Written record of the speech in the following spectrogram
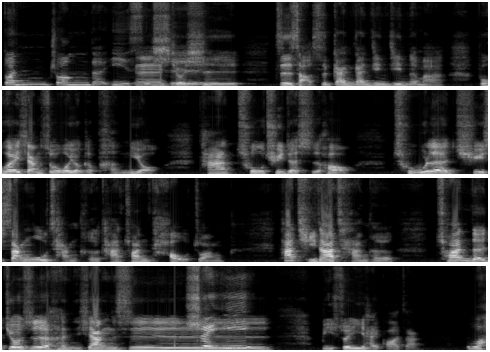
端庄的意思嗯，就是至少是干干净净的嘛，不会像说我有个朋友，他出去的时候，除了去商务场合他穿套装，他其他场合穿的就是很像是睡衣，比睡衣还夸张，哇，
